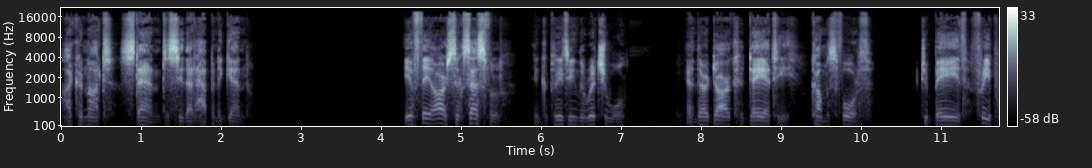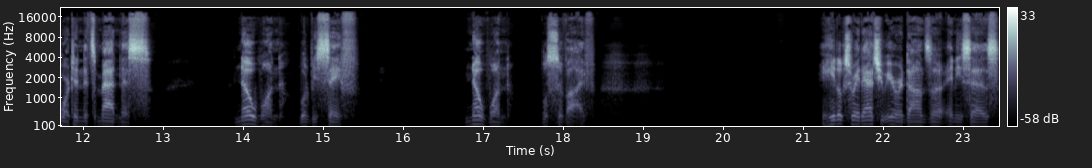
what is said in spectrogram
I could not stand to see that happen again. If they are successful in completing the ritual, and their dark deity comes forth to bathe Freeport in its madness, no one will be safe. No one will survive. He looks right at you, Iridansa, and he says,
